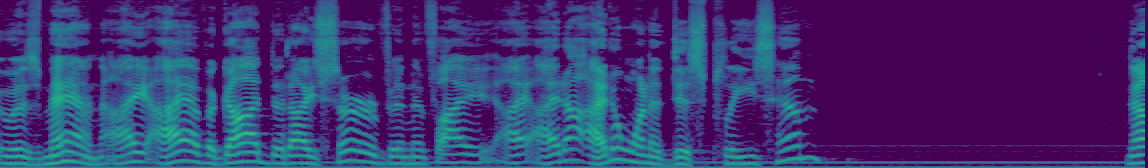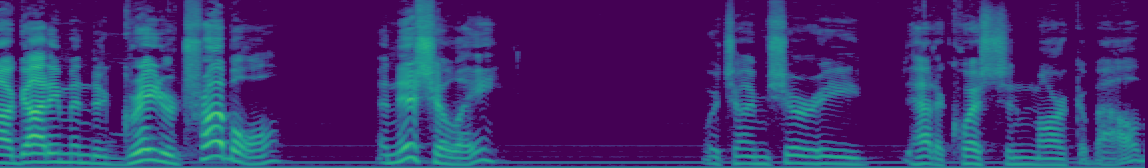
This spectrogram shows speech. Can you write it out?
It was, man, I, I have a God that I serve, and if I, I, I don't, I don't want to displease him. Now, it got him into greater trouble initially, which I'm sure he had a question mark about,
